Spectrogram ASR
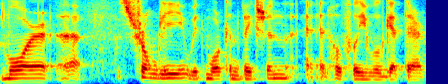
more uh, strongly with more conviction, and hopefully we'll get there.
